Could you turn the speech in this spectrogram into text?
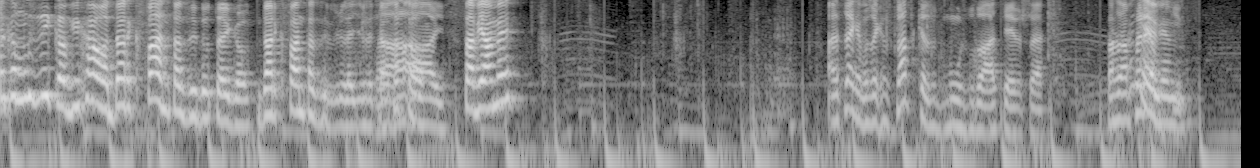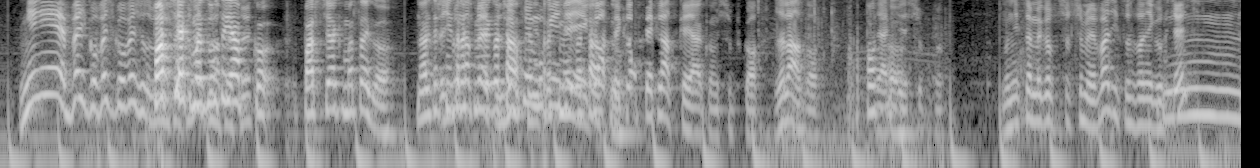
Jaka muzyka wjechała, Dark Fantasy do tego. Dark Fantasy wyle- leciała. To co? Nice. Stawiamy? Ale czekaj, może jakąś klatkę mu zbudować pierwsze. Masz mam No nie perełki. wiem. Nie, nie, nie, weź go, weź go, weź go. Patrzcie jak ma złote jabłko. Patrzcie jak ma tego. No ale też nie traćmy jego czasu, nie traćmy jego czasu. Klatkę, klatkę, klatkę jakąś szybko. Żelazo. A po co? Jakieś szybko. No nie chcemy go przytrzymywać i coś za niego chcieć? Mm,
